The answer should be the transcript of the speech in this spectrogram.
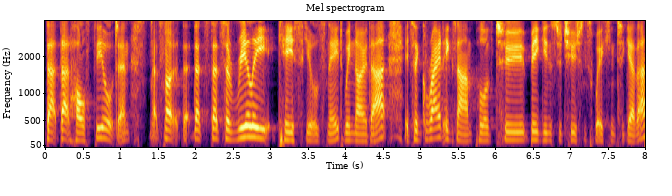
that, that whole field. And that's not, that, that's, that's a really key skills need. We know that. It's a great example of two big institutions working together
